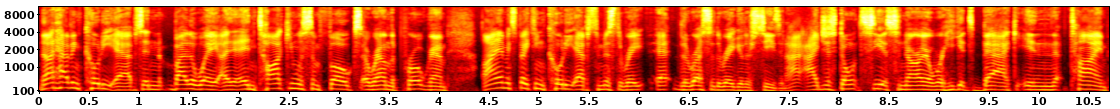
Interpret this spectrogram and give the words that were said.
not having Kody Epps, and by the way, in talking with some folks around the program, I am expecting Kody Epps to miss the rate, eh, the rest of the regular season. I, I just don't see a scenario where he gets back in time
